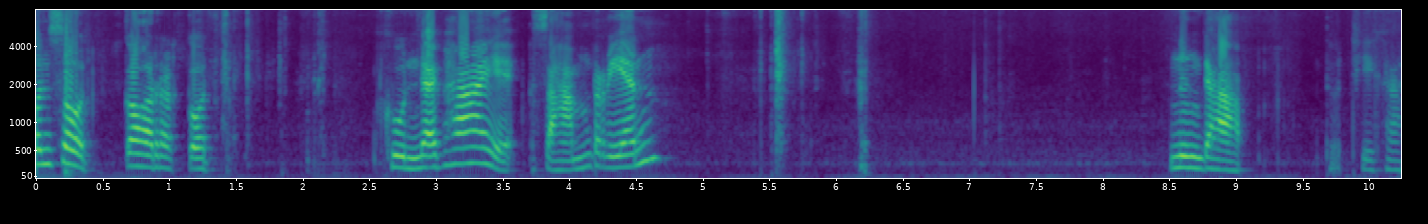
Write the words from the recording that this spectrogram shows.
คนโสดกรกฎคุณได้ไพ่สามเหรียญหนึ่งดาบโทษทีค่ะ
